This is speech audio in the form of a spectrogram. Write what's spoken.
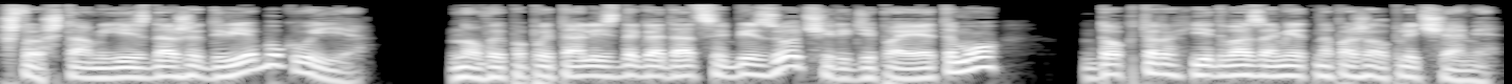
«Что ж, там есть даже две буквы «Е». Но вы попытались догадаться без очереди, поэтому...» Доктор едва заметно пожал плечами.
